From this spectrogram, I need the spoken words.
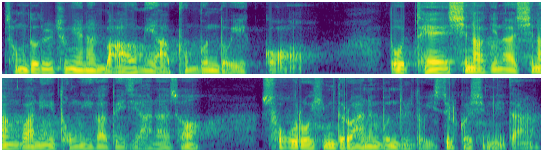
성도들 중에는 마음이 아픈 분도 있고 또 대신학이나 신앙관이 동의가 되지 않아서 속으로 힘들어하는 분들도 있을 것입니다.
